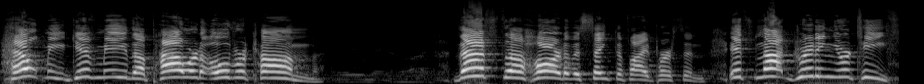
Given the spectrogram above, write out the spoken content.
help me, give me the power to overcome. That's the heart of a sanctified person. It's not gritting your teeth.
